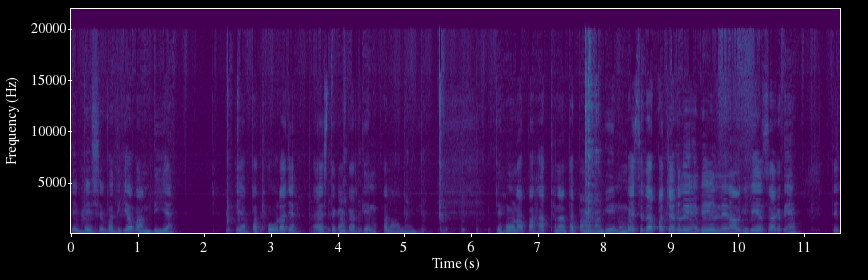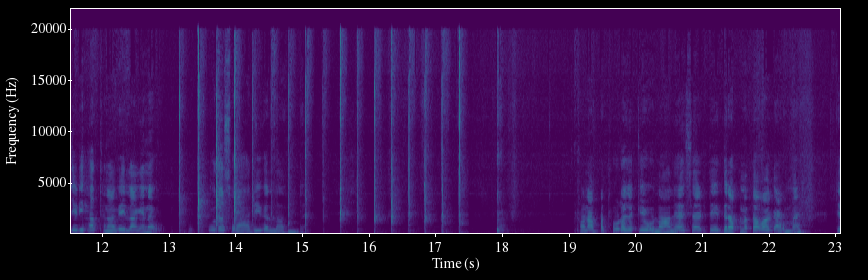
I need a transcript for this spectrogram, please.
ਤੇ ਵੈਸੇ ਵਧੀਆ ਬਣਦੀ ਹੈ। ਤੇ ਆਪਾਂ ਥੋੜਾ ਜਿਹਾ ਇਸ ਤਰ੍ਹਾਂ ਕਰਕੇ ਇਹਨੂੰ ਫੈਲਾ ਲਾਂਗੇ। ਤੇ ਹੁਣ ਆਪਾਂ ਹੱਥ ਨਾਲ ਥਪਾਵਾਂਗੇ ਇਹਨੂੰ। ਵੈਸੇ ਤਾਂ ਆਪਾਂ ਚਗਲੇ ਵੇਲਣੇ ਨਾਲ ਵੀ ਵੇਲ ਸਕਦੇ ਹਾਂ। ਤੇ ਜਿਹੜੀ ਹੱਥ ਨਾਲ ਵੇਲਾਂਗੇ ਨਾ, ਉਹਦਾ ਸਵਾਦ ਹੀ ਵੱਲਾ ਹੁੰਦਾ। ਹੁਣ ਆਪਾਂ ਥੋੜਾ ਜਿਹਾ ਘਿਓ ਲਾ ਲਿਆ ਸਾਈਡ ਤੇ, ਇੱਧਰ ਆਪਣਾ ਤਵਾ ਗਰਮ ਹੈ ਤੇ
